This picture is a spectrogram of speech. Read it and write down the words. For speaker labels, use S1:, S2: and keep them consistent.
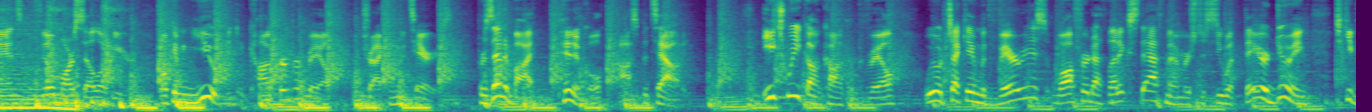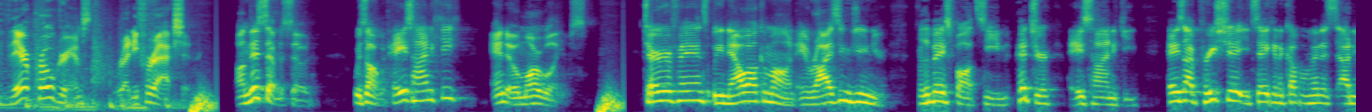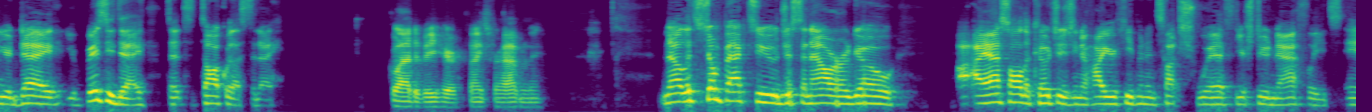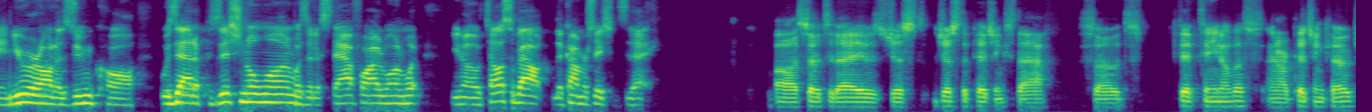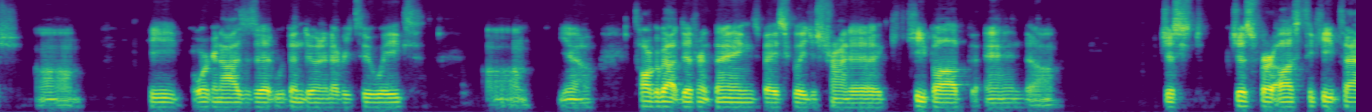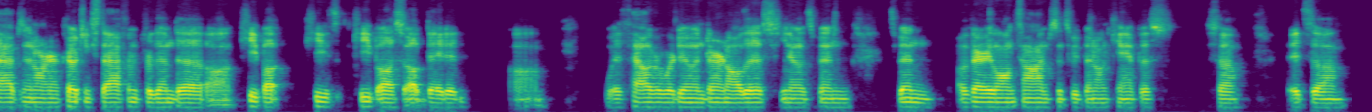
S1: Fans, Phil Marcello here, welcoming you into Conquer and Prevail, Tracking the Terriers, presented by Pinnacle Hospitality. Each week on Conquer and Prevail, we will check in with various Wofford athletic staff members to see what they are doing to keep their programs ready for action. On this episode, we talk with Hayes Heineke and Omar Williams. Terrier fans, we now welcome on a rising junior for the baseball team, pitcher Hayes Heineke. Hayes, I appreciate you taking a couple minutes out of your day, your busy day, to, to talk with us today.
S2: Glad to be here. Thanks for having me.
S1: Now let's jump back to just an hour ago. I asked all the coaches, you know, how you're keeping in touch with your student athletes, and you were on a Zoom call. Was that a positional one? Was it a staff-wide one? What, you know, tell us about the conversation today.
S2: Uh, so today it was just just the pitching staff. So it's 15 of us and our pitching coach. Um, he organizes it. We've been doing it every two weeks. Um, you know, talk about different things. Basically, just trying to keep up and um, just just for us to keep tabs in our coaching staff and for them to uh, keep up keep keep us updated um, with however we're doing during all this. You know, it's been it's been a very long time since we've been on campus, so it's um,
